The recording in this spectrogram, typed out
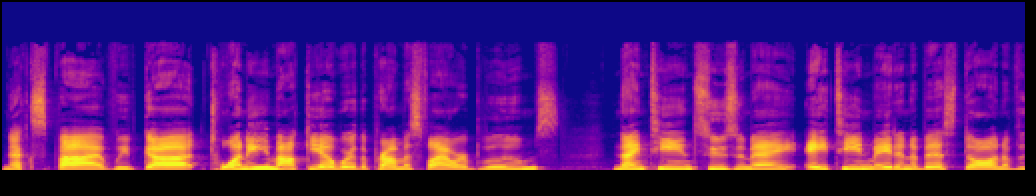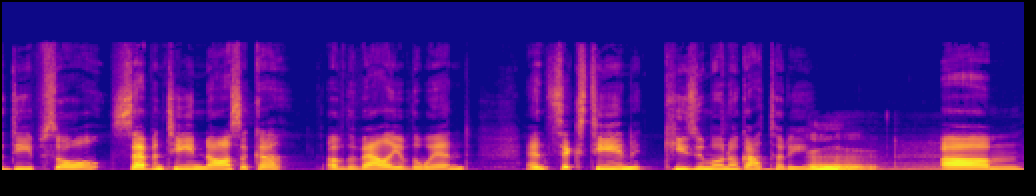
next five, we've got 20 Makia, Where the Promised Flower Blooms. 19 Suzume. 18 Made in Abyss, Dawn of the Deep Soul. 17 Nausicaa of the Valley of the Wind. And 16 Kizumonogatari. Hmm. Um,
